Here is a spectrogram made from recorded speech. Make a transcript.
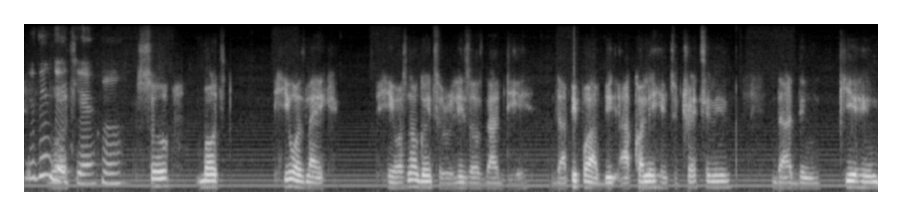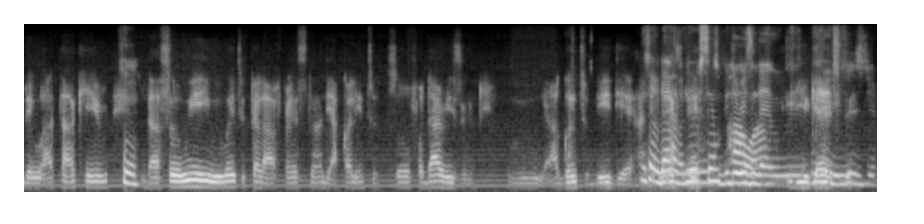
You think they What? care? Hmm. So, but he was like, he was not going to release us that day. That people are be, are calling him to threaten him, that they will kill him, they will attack him. Hmm. That so we we went to tell our friends now they are calling to. So for that reason, we are going to be there. And Instead the of that next one, day- gives him to be the reason that we You get we you.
